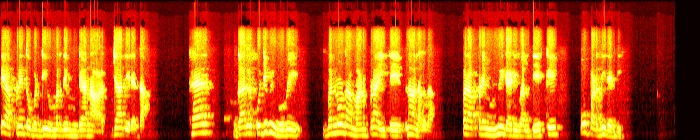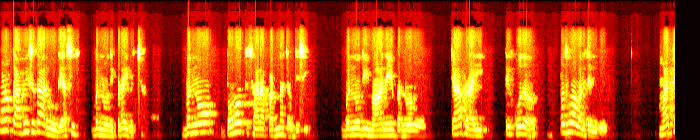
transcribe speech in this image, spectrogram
ਤੇ ਆਪਣੇ ਤੋਂ ਵੱਡੀ ਉਮਰ ਦੇ ਮੁੰਡਿਆਂ ਨਾਲ ਜਾਦੇ ਰਹਿੰਦਾ। ਖੈਰ, ਗੱਲ ਕੁਝ ਵੀ ਹੋਵੇ, ਬੰਨੋ ਦਾ ਮਨ ਪੜ੍ਹਾਈ ਤੇ ਨਾ ਲੱਗਦਾ, ਪਰ ਆਪਣੇ ਮੰਮੀ ਡੈਡੀ ਵੱਲ ਦੇਖ ਕੇ ਉਹ ਪੜ੍ਹਦੀ ਰਹਿੰਦੀ। ਹੁਣ ਕਾਫੀ ਸੁਧਾਰ ਹੋ ਗਿਆ ਸੀ ਬੰਨੋ ਦੀ ਪੜ੍ਹਾਈ ਵਿੱਚ। ਬੰਨੋ ਬਹੁਤ ਸਾਰਾ ਪੜ੍ਹਨਾ ਚਾਹੁੰਦੀ ਸੀ। ਬੰਨੋ ਦੀ ਮਾਂ ਨੇ ਬੰਨੋ ਨੂੰ ਚਾਹ ਪੜਾਈ ਤੇ ਖੁਦ ਪਸ਼ੂਆਂ ਵੱਲ ਚਲੀ ਗਈ। ਮੱਝ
